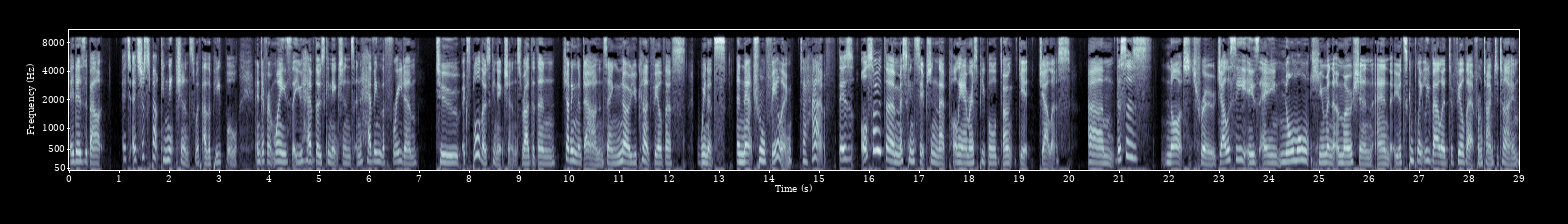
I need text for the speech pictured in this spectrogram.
it is about it's it's just about connections with other people and different ways that you have those connections and having the freedom to explore those connections rather than shutting them down and saying, no, you can't feel this when it's a natural feeling to have. There's also the misconception that polyamorous people don't get jealous. Um, this is not true. Jealousy is a normal human emotion and it's completely valid to feel that from time to time.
